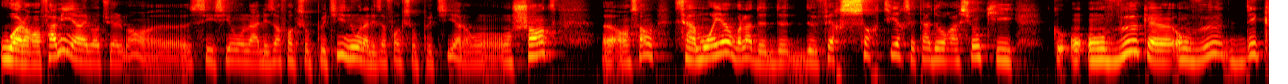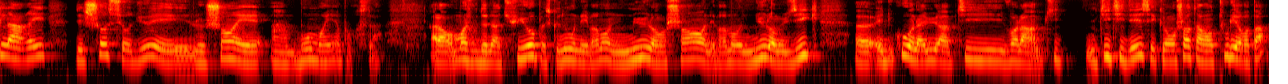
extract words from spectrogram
ou alors en famille hein, éventuellement. Euh, si, on a des enfants qui sont petits, nous on a des enfants qui sont petits, alors on, chante euh, ensemble. C'est un moyen voilà, de, de, faire sortir cette adoration qui on veut, on veut déclarer des choses sur Dieu et le chant est un bon moyen pour cela. Alors moi je vous donne un tuyau parce que nous on est vraiment nul en chant, on est vraiment nul en musique et du coup on a eu un petit voilà un petit une petite idée, c'est qu'on chante avant tous les repas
